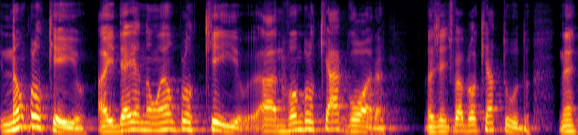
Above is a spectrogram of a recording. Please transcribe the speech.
Não bloqueio. A ideia não é o bloqueio. Ah, não vamos bloquear agora. A gente vai bloquear tudo, né?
